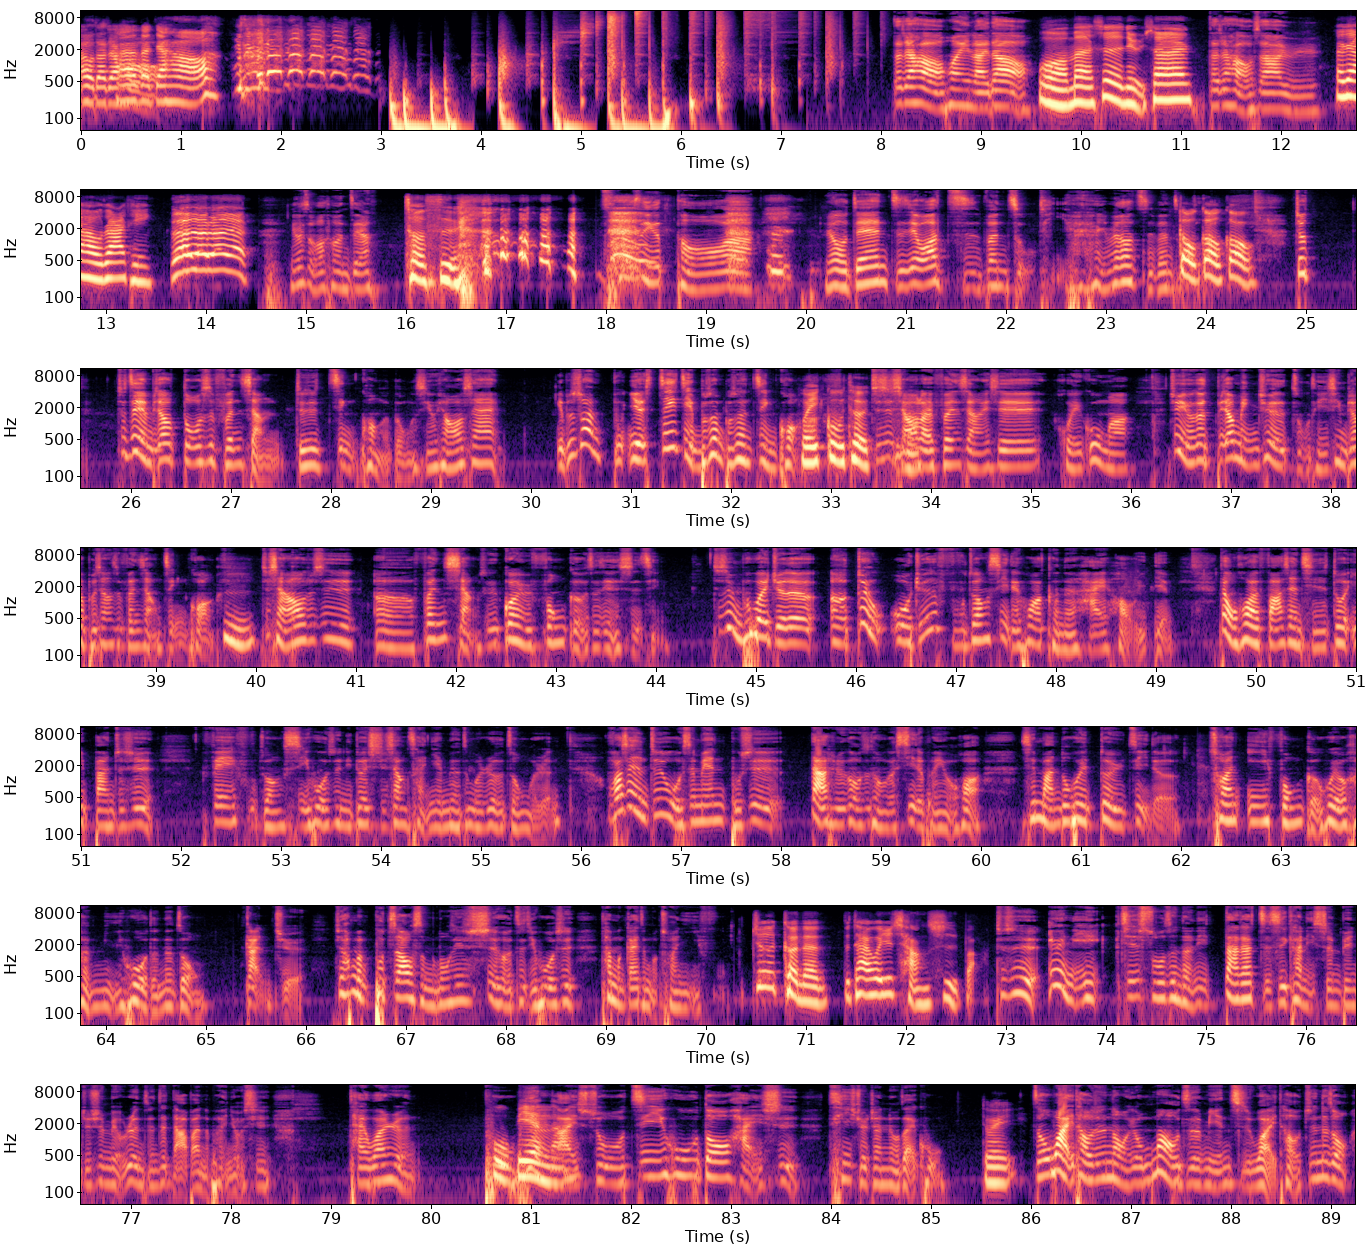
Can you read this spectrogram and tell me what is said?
Hello，大家好。Hello，大家好。大家好，欢迎来到我们是女生。大家好，我是阿鱼。大家好，我是阿婷。来来来来，你为什么要突然这样？测试。测试你个头啊！没有，我今天直接我要直奔主题，有没有直奔主题？Go go go！就就这点比较多是分享就是近况的东西。我想到现在也不算不也这一集不算不算近况回顾特辑，就是想要来分享一些回顾吗？就有一个比较明确的主题性，比较不像是分享近况。嗯，就想要就是呃分享就是关于风格这件事情。就是你会不会觉得，呃，对，我觉得服装系的话可能还好一点，但我后来发现，其实对一般就是非服装系，或者是你对时尚产业没有这么热衷的人，我发现就是我身边不是大学跟我是同一个系的朋友的话，其实蛮多会对于自己的穿衣风格会有很迷惑的那种感觉，就他们不知道什么东西是适合自己，或者是他们该怎么穿衣服。就是可能不太会去尝试吧，就是因为你其实说真的，你大家仔细看你身边，就是没有认真在打扮的朋友，其实台湾人普遍来说，几乎都还是 T 恤加牛仔裤，对，之后外套就是那种有帽子的棉质外套，就是那种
